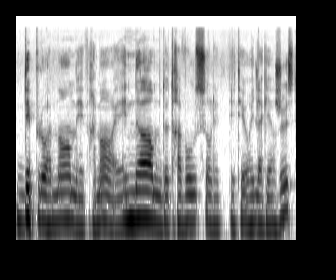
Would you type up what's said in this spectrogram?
déploiement, mais vraiment énorme de travaux sur les, théories de la guerre juste,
